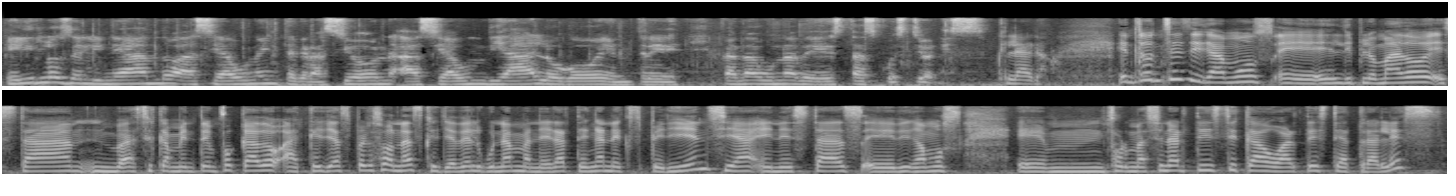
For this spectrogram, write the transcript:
e irlos delineando hacia una integración, hacia un diálogo entre cada una de estas cuestiones. Claro. Entonces, digamos, eh, el diplomado está básicamente enfocado a aquellas personas que ya de alguna manera tengan experiencia en estas, eh, digamos, em, formación artística o artes teatrales.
